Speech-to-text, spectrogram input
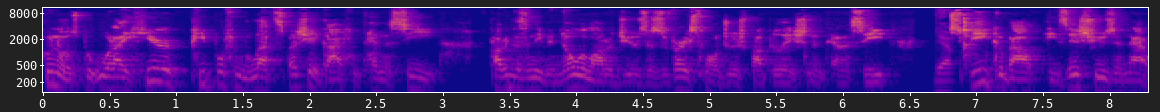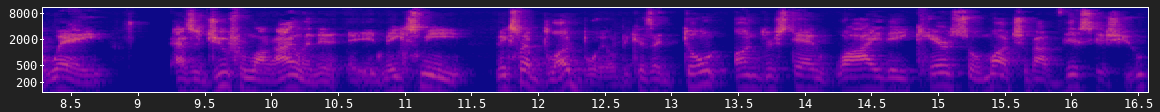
who knows. But when I hear people from the left, especially a guy from Tennessee, probably doesn't even know a lot of Jews. There's a very small Jewish population in Tennessee. Yep. Speak about these issues in that way. As a Jew from Long Island, it, it makes me makes my blood boil because I don't understand why they care so much about this issue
